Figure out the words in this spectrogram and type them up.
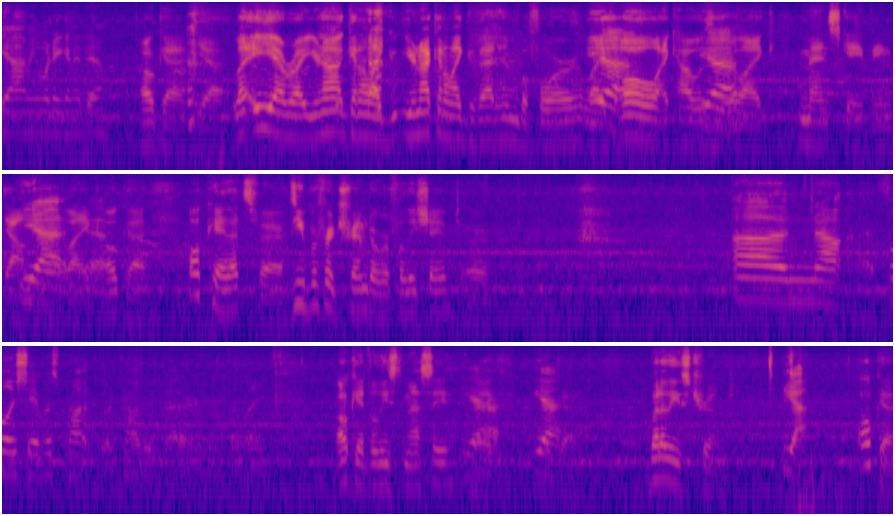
Yeah. I mean, what are you gonna do? Okay, yeah, like, yeah, right. You're not gonna like you're not gonna like vet him before, like Yeah. oh, like how was Yeah. your like manscaping down Yeah, there? Like yeah. okay, okay, that's fair. Do you prefer trimmed over fully shaved, or Uh, no. Fully shaved was probably would probably be better, but like, okay, the least messy? yeah, Like, yeah, Okay. But at least trimmed. yeah. Okay,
